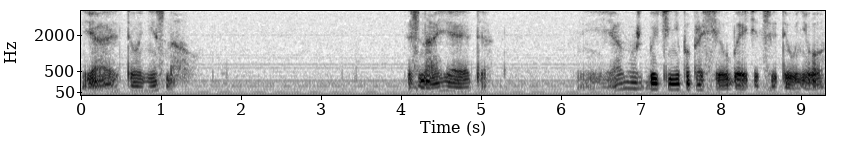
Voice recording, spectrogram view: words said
Я этого не знал. Зная это, я, может быть, и не попросил бы эти цветы у него.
